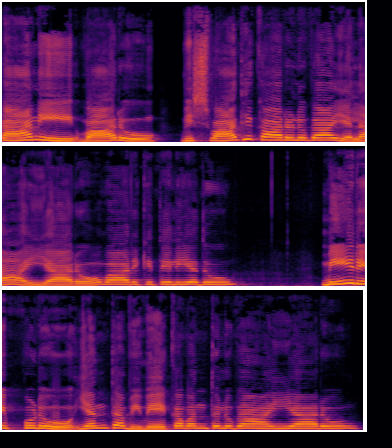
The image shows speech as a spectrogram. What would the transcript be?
కానీ వారు విశ్వాధికారులుగా ఎలా అయ్యారో వారికి తెలియదు. మీరిప్పుడు ఎంత వివేకవంతులుగా అయ్యారు?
